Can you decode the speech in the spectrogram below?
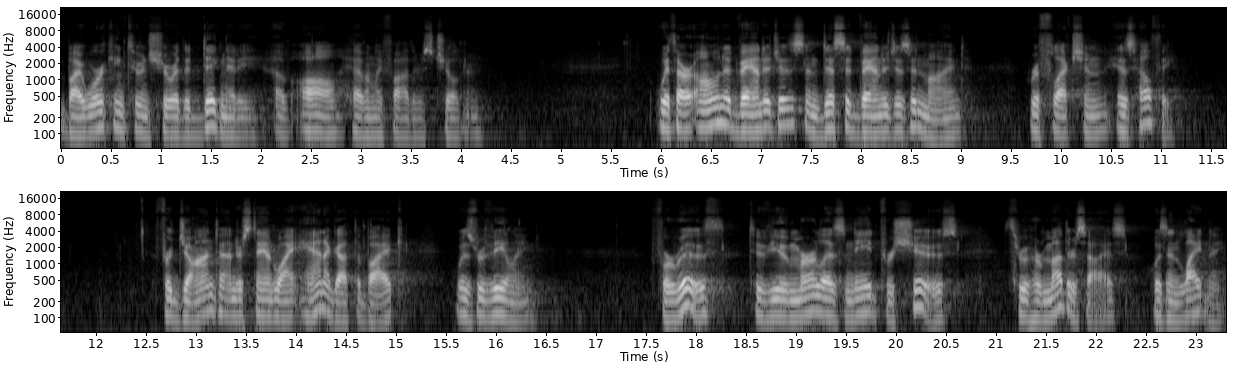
by working to ensure the dignity of all Heavenly Father's children. With our own advantages and disadvantages in mind, reflection is healthy. For John to understand why Anna got the bike was revealing. For Ruth to view Merla's need for shoes through her mother's eyes was enlightening.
